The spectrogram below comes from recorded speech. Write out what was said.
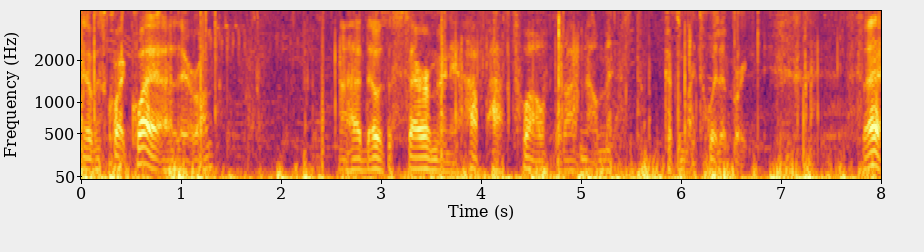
it was quite quiet earlier on. Heard there was a ceremony at half past 12 that I've now missed because of my toilet break. So,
